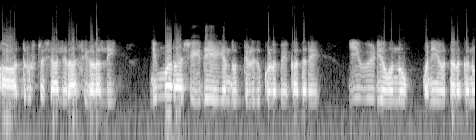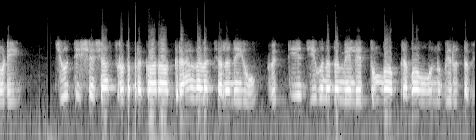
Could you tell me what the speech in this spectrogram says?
ಆ ಅದೃಷ್ಟಶಾಲಿ ರಾಶಿಗಳಲ್ಲಿ ನಿಮ್ಮ ರಾಶಿ ಇದೆಯೇ ಎಂದು ತಿಳಿದುಕೊಳ್ಳಬೇಕಾದರೆ ಈ ವಿಡಿಯೋವನ್ನು ಕೊನೆಯ ತನಕ ನೋಡಿ. ಜ್ಯೋತಿಷ್ಯ ಶಾಸ್ತ್ರದ ಪ್ರಕಾರ ಗ್ರಹಗಳ ಚಲನೆಯು ವ್ಯಕ್ತಿಯ ಜೀವನದ ಮೇಲೆ ತುಂಬಾ ಪ್ರಭಾವವನ್ನು ಬೀರುತ್ತವೆ.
